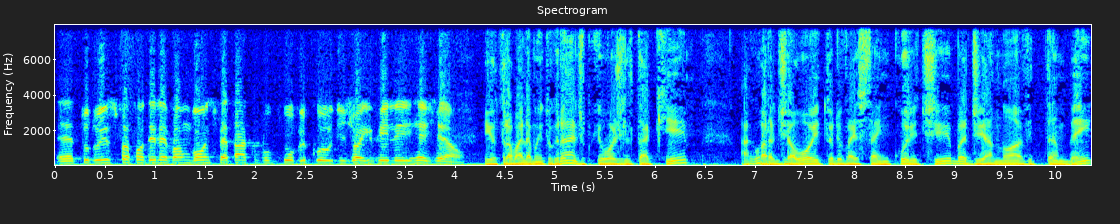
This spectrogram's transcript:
É, tudo isso para poder levar um bom espetáculo para o público de Joinville e região. E o trabalho é muito grande, porque hoje ele está aqui, agora dia 8 ele vai estar em Curitiba, dia 9 também.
